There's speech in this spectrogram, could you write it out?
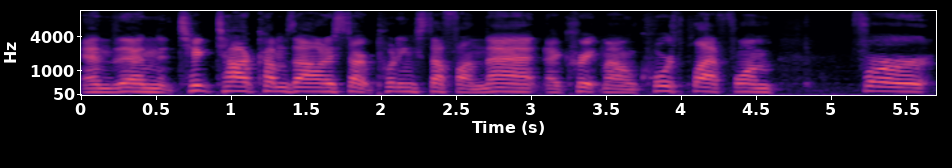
And then TikTok comes out. I start putting stuff on that. I create my own course platform. For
